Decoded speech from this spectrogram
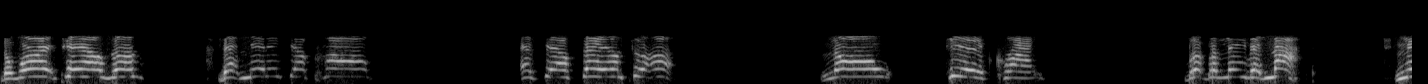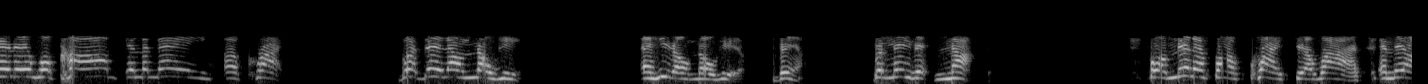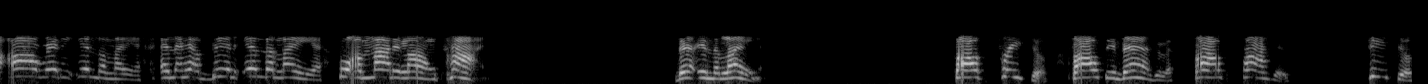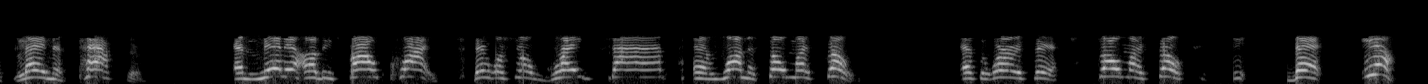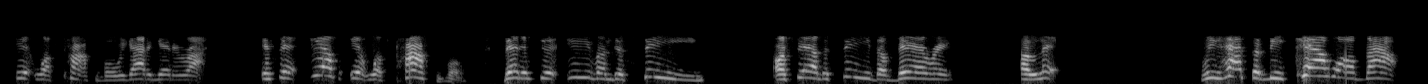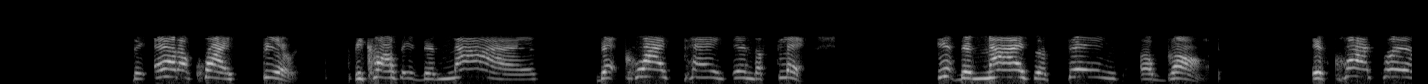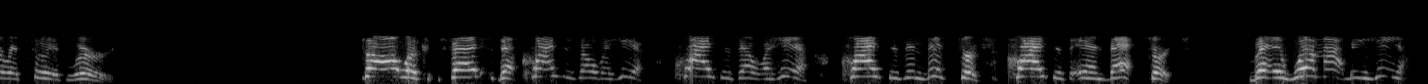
The word tells us that many shall come and shall say unto us, Lo, here is Christ, but believe it not. Many will come in the name of Christ, but they don't know him. And he don't know him, them. Believe it not. For many false Christs shall rise, and they are already in the land, and they have been in the land for a mighty long time. They're in the land. False preachers, false evangelists, false prophets, teachers, laymen, pastors, and many of these false Christs, they will show great signs and wonders, so much so, as the word says, so much so that if it was possible, we got to get it right. It said if it was possible that it should even deceive or shall deceive the very elect. We have to be careful about the Antichrist spirit because it denies that Christ came in the flesh. It denies the things of God. It's contrary to his word. Some would say that Christ is over here. Christ is over here. Christ is in this church. Christ is in that church. But it will not be him.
